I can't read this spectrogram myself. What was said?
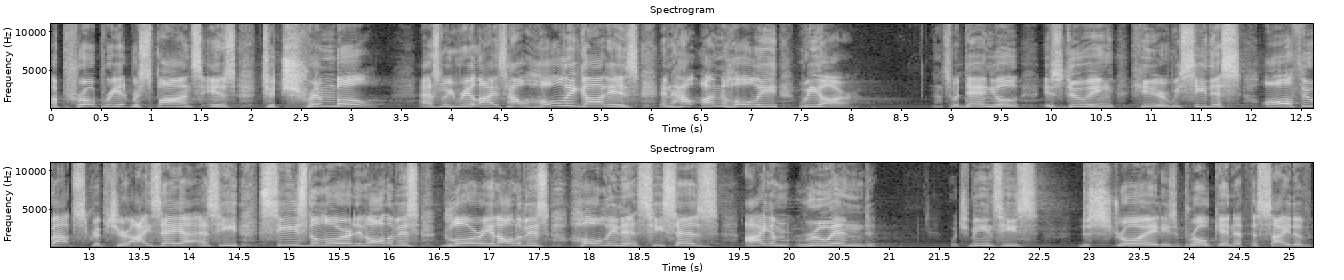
appropriate response is to tremble as we realize how holy God is and how unholy we are. That's what Daniel is doing here. We see this all throughout Scripture. Isaiah, as he sees the Lord in all of his glory and all of his holiness, he says, I am ruined, which means he's destroyed, he's broken at the sight of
